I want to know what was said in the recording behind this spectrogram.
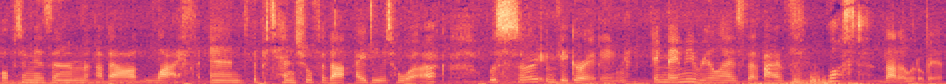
optimism about life and the potential for that idea to work was so invigorating. It made me realize that I've lost that a little bit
